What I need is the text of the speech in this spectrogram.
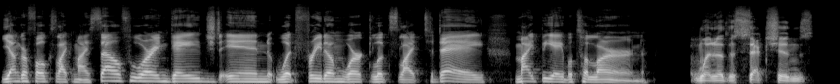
younger folks like myself who are engaged in what freedom work looks like today might be able to learn. One of the sections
